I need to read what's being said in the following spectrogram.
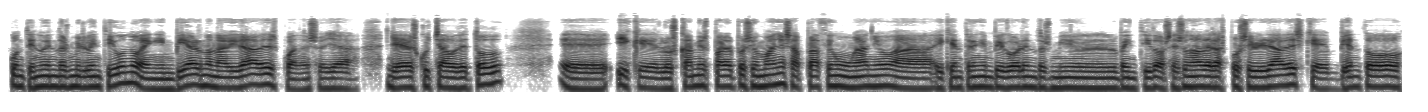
continúe en 2021, en invierno, navidades, bueno, eso ya, ya he escuchado de todo, eh, y que los cambios para el próximo año se aplacen un año a, y que entren en vigor en 2022. Es una de las posibilidades que viendo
